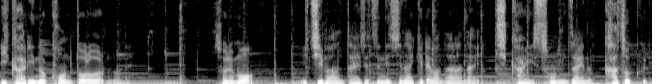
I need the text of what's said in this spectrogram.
怒りのコントロールのね。それも一番大切にしなければならない。近い存在の家族に。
